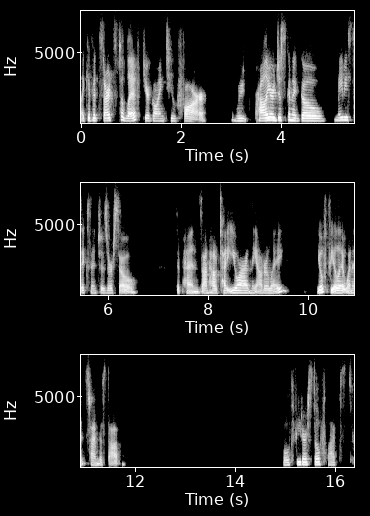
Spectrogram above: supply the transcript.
Like if it starts to lift, you're going too far. We probably are just going to go maybe six inches or so. Depends on how tight you are in the outer leg. You'll feel it when it's time to stop. Both feet are still flexed.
